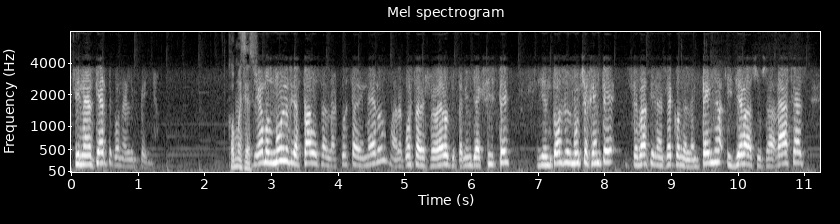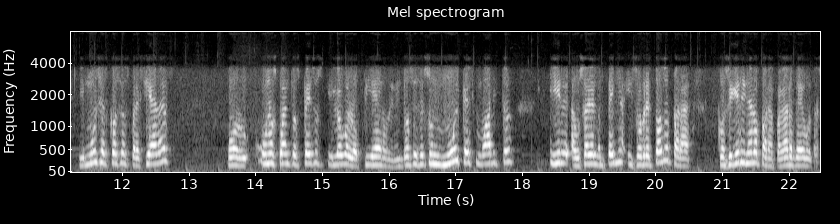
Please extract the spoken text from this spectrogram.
Financiarte con el empeño. ¿Cómo es eso? Llegamos muy desgastados a la cuesta de enero, a la cuesta de febrero que también ya existe, y entonces mucha gente se va a financiar con el empeño y lleva sus alhajas y muchas cosas preciadas por unos cuantos pesos y luego lo pierden. Entonces es un muy pésimo hábito ir a usar el empeño y sobre todo para conseguir dinero para pagar deudas.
